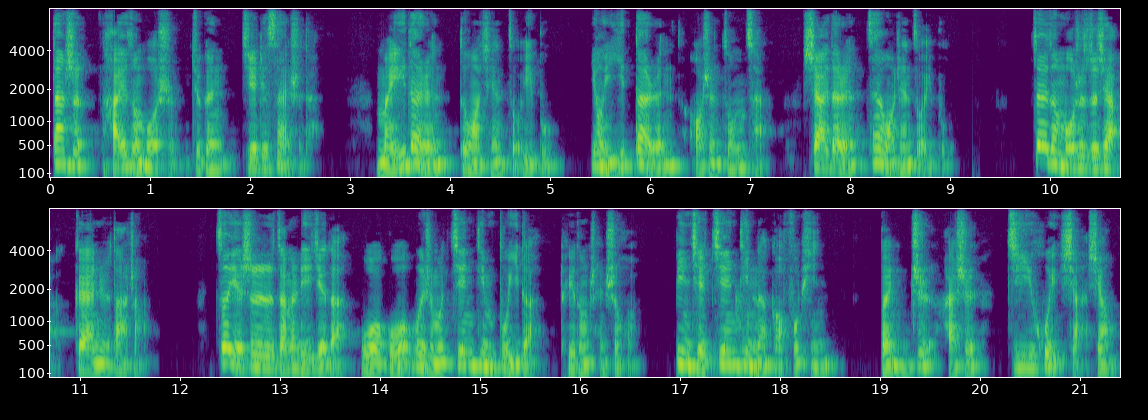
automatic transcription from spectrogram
但是还有一种模式，就跟接力赛似的，每一代人都往前走一步，用一代人熬成中产，下一代人再往前走一步，这种模式之下概率大涨。这也是咱们理解的，我国为什么坚定不移的推动城市化，并且坚定的搞扶贫，本质还是机会下乡。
